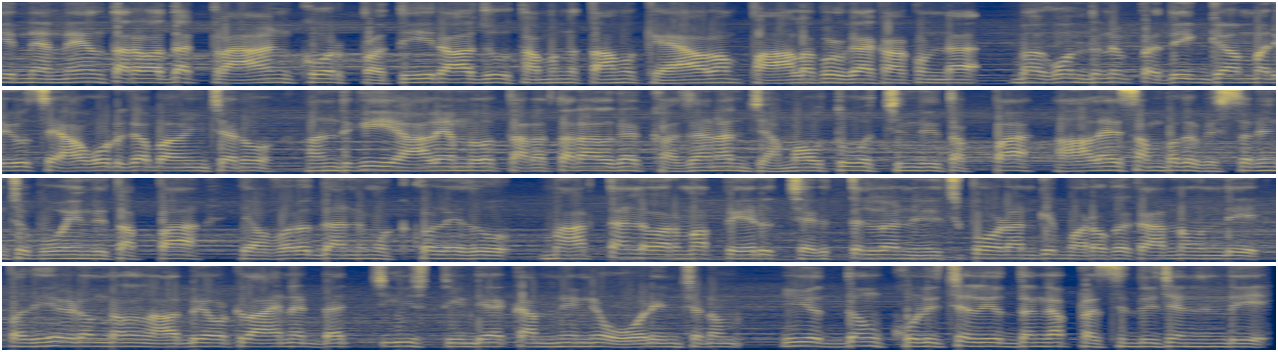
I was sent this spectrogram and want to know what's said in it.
ఈ నిర్ణయం తర్వాత ట్రావెన్కోర్ ప్రతి రాజు తమను తాము కేవలం పాలకుడుగా కాకుండా భగవంతుని ప్రతీకగా మరియు సేవకుడిగా భావించారు. అందుకే ఈ ఆలయంలో తరతరాలుగా ఖజానా జమ అవుతూ వచ్చింది తప్ప ఆలయ సంపద విస్తరించిపోయింది తప్ప ఎవరు దాన్ని ముట్టుకోలేదు. మార్తాండ వర్మ పేరు చరిత్రలో నిలిచిపోవడానికి మరొక కారణం ఉంది. పదిహేడు వందల నలభై ఒకటిలో ఆయన డచ్ ఈస్ట్ ఇండియా కంపెనీని ఓడించడం ఈ యుద్ధం కొలిచల యుద్ధంగా ప్రసిద్ధి చెందింది.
